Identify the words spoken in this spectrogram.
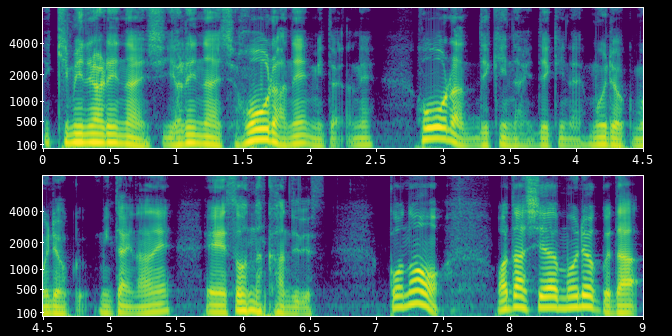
ね。決められないし、やれないし、ほーらね、みたいなね。ほーら、できない、できない、無力、無力、みたいなね。えー、そんな感じです。この、私は無力だ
